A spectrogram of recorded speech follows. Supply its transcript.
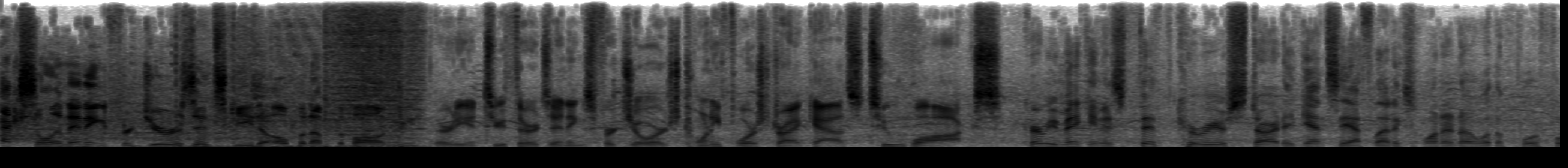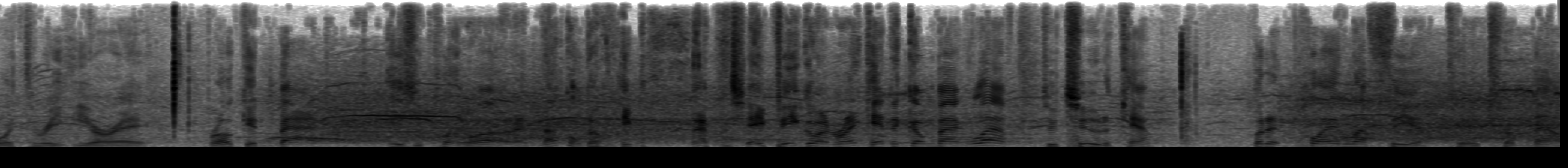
excellent inning for Drew to open up the ball game. 30 and two thirds innings for George. 24 strikeouts, two walks. Kirby making his fifth career start against the Athletics. 1 0 with a 4.43 ERA. Broken bat. Easy play. Wow, that knuckled him. JP going right, had to come back left. 2 2 to Kemp. Put it play left field to Trammell.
